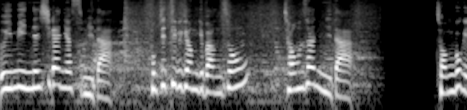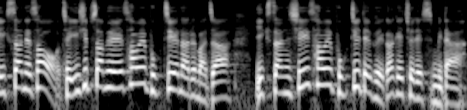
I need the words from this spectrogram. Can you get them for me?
의미 있는 시간이었습니다. 복지TV 경기방송 정선입니다. 전북 익산에서 제23회 사회복지의 날을 맞아 익산시 사회복지대회가 개최됐습니다.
